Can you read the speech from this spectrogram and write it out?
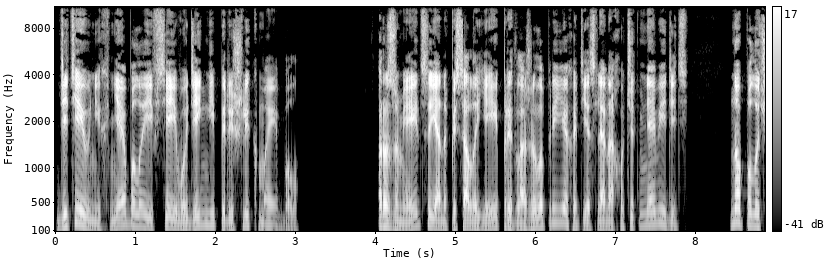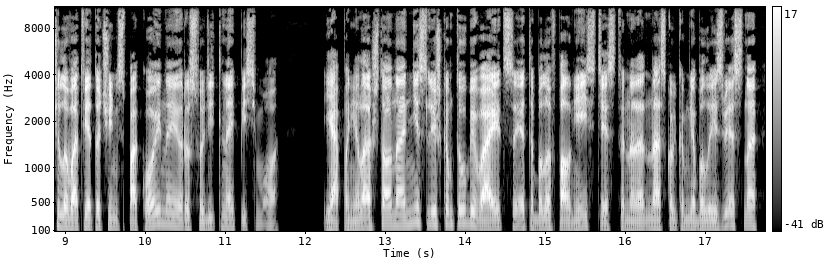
Детей у них не было, и все его деньги перешли к Мейбл. Разумеется, я написала ей и предложила приехать, если она хочет меня видеть, но получила в ответ очень спокойное и рассудительное письмо. Я поняла, что она не слишком-то убивается, и это было вполне естественно, насколько мне было известно —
